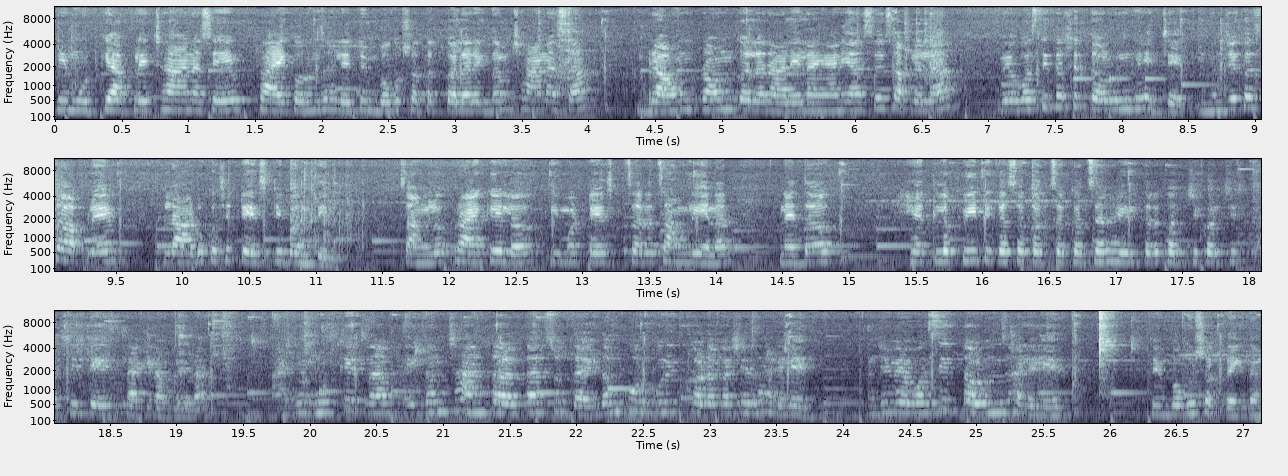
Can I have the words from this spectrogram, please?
हे मुटके आपले छान असे फ्राय करून झाले. तुम्ही बघू शकता कलर एकदम छान असा ब्राऊन ब्राऊन कलर आलेला आहे. आणि असेच आपल्याला व्यवस्थित असे तळून घ्यायचे. म्हणजे कसं आपले लाडू कसे टेस्टी बनतील. चांगलं फ्राय केलं की मग टेस्ट जरा चांगली येणार. नाहीतर ह्यातलं पीठ कसं कच्चं कच्चं राहील तर कच्ची कच्ची अशी टेस्ट लागेल आपल्याला. आणि हे मुटके ना एकदम छान तळतात सुद्धा. एकदम कुरकुरीत कडक असे झालेले आहेत. म्हणजे व्यवस्थित तळून झालेले आहेत. तुम्ही बघू शकता एकदम.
